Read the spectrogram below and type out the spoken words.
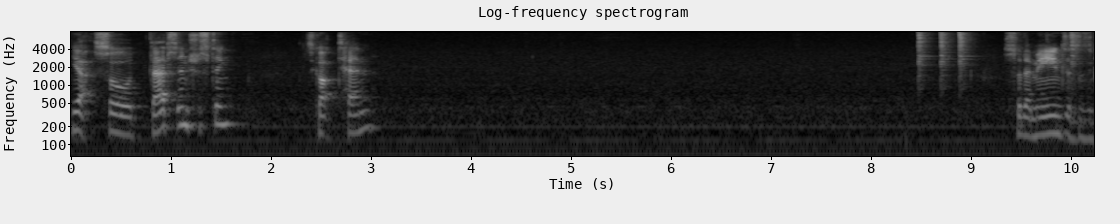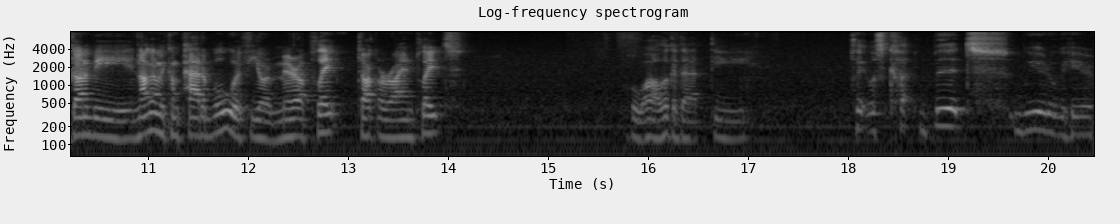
Yeah, so that's interesting. It's got 10. So that means this is gonna be not gonna be compatible with your Mira plate, Duck Orion plate. Oh wow, look at that. The plate was cut a bit weird over here.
